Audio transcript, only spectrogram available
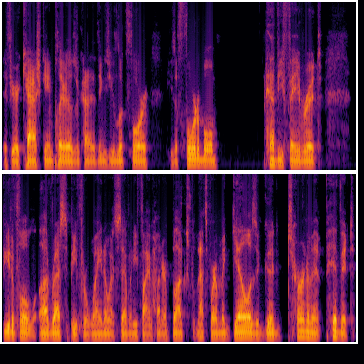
If you're a cash game player, those are kind of the things you look for. He's affordable, heavy favorite, beautiful uh, recipe for Wayno at 7,500 bucks. That's where Megill is a good tournament pivot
